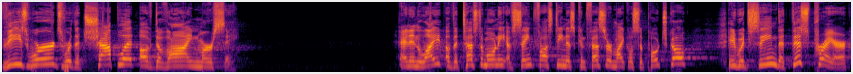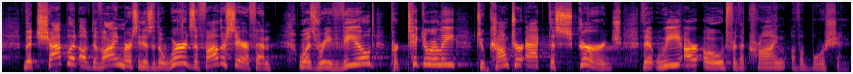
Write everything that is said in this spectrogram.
These words were the chaplet of divine mercy. And in light of the testimony of St. Faustina's confessor, Michael Sopoćko, it would seem that this prayer, the chaplet of divine mercy, this is the words of Father Seraphim, was revealed particularly to counteract the scourge that we are owed for the crime of abortion.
